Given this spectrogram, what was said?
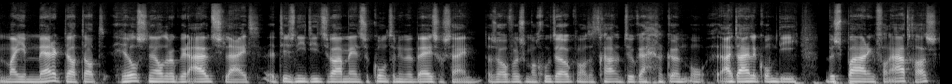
Maar je merkt dat dat heel snel er ook weer uitslijt. Het is niet iets waar mensen continu mee bezig zijn. Dat is overigens maar goed ook, want het gaat natuurlijk eigenlijk uiteindelijk om die besparing van aardgas.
